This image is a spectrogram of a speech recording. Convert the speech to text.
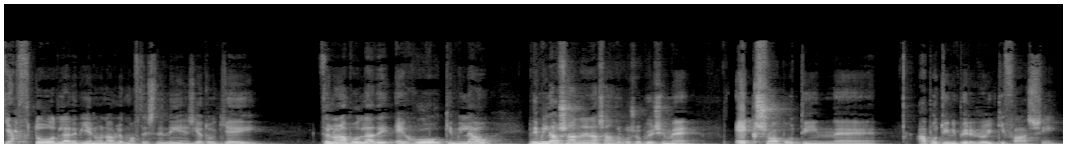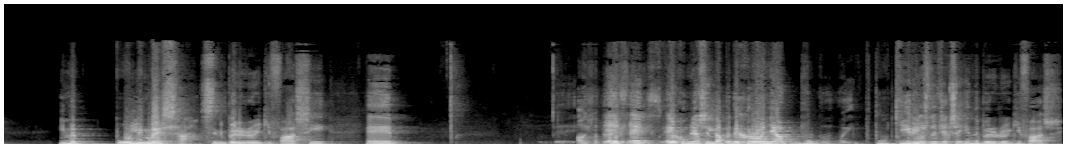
γι' αυτό δηλαδή πηγαίνουμε να βλέπουμε αυτές τις ταινίες, για το OK. Θέλω να πω δηλαδή εγώ και μιλάω, δεν μιλάω σαν ένας άνθρωπος ο οποίος είμαι έξω από την, ε, από την υπερηρωική φάση. Είμαι πολύ μέσα στην υπερηρωική φάση. Ε, Όχι, απλά ε, ξέρεις, ε, έχω μια σελίδα πέντε χρόνια που, που κυρίως την έφτιαξα για την υπερηρωική φάση.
